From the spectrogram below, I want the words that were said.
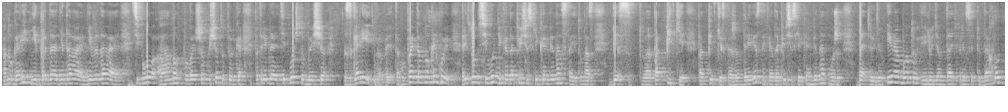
оно горит, не, прода, не, давая, не выдавая тепло, а оно по большому счету только потребляет тепло, чтобы еще сгореть бы. Поэтому, поэтому ну какой резон сегодня, когда Пюческий комбинат стоит у нас без подпитки, подпитки, скажем, древесной, когда Пюческий комбинат может дать людям и работу, и людям дать, в принципе, доход,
